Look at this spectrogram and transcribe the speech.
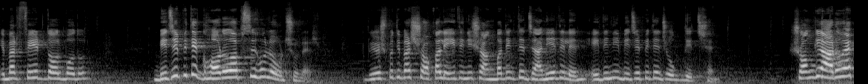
এবার ফের দলবদল। বিজেপিতে ঘরোয়াপসি হলো অর্জুনের। বৃহস্পতিবার সকালেই তিনি সাংবাদিকদের জানিয়ে দিলেন, এদিনই বিজেপিতে যোগ দিচ্ছেন। সঙ্গে আরও এক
